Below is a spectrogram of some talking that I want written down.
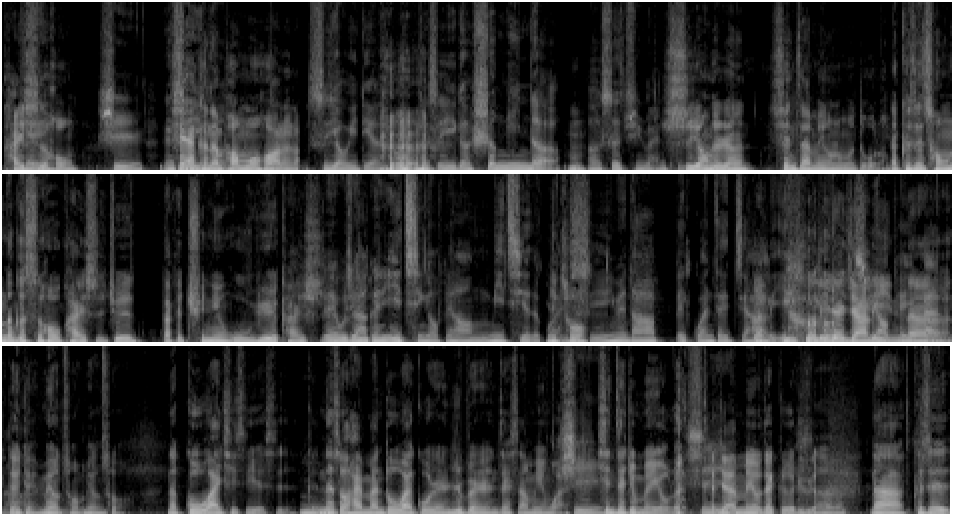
开始红，是，是现在可能泡沫化了啦，是有一点，哦、就是一个声音的呃社群软体，使用的人现在没有那么多了。那可是从那个时候开始，就是。大概去年五月开始，对，我觉得它跟疫情有非常密切的关系，没错，因为大家被关在家里，隔离在家里，那对对，没有错，没有错。嗯、那国外其实也是，可那时候还蛮多外国人、日本人在上面玩，是，现在就没有了，是。大家没有在隔离了。嗯、那可是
